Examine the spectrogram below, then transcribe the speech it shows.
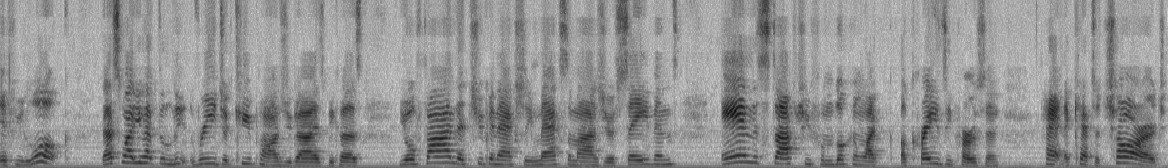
if you look, that's why you have to read your coupons, you guys, because you'll find that you can actually maximize your savings and it stops you from looking like a crazy person having to catch a charge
